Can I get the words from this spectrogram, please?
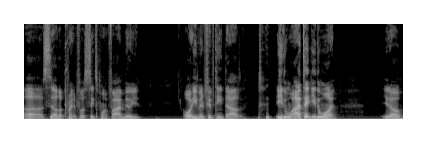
uh, sell a print for 6.5 million, or even 15,000. either one, I take either one. You know,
